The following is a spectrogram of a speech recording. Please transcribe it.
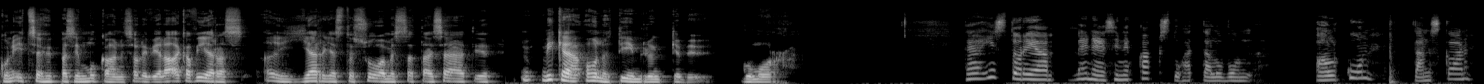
kun itse hyppäsin mukaan, niin se oli vielä aika vieras järjestö Suomessa tai säätiö. Mikä on Team Rinkkeby? Gomorra? Tämä historia menee sinne 2000-luvun alkuun Tanskaan.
